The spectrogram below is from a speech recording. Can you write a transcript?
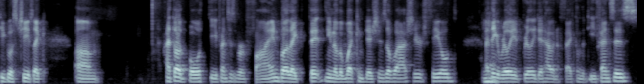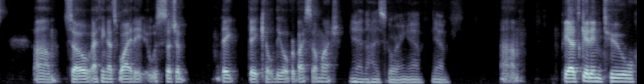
Eagles Chiefs. Like, um, I thought both defenses were fine, but like the you know the wet conditions of last year's field, I think it really it really did have an effect on the defenses. Um, so I think that's why they it was such a they they killed the over by so much. Yeah, the high scoring. Yeah, yeah. Um, but yeah, let's get into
